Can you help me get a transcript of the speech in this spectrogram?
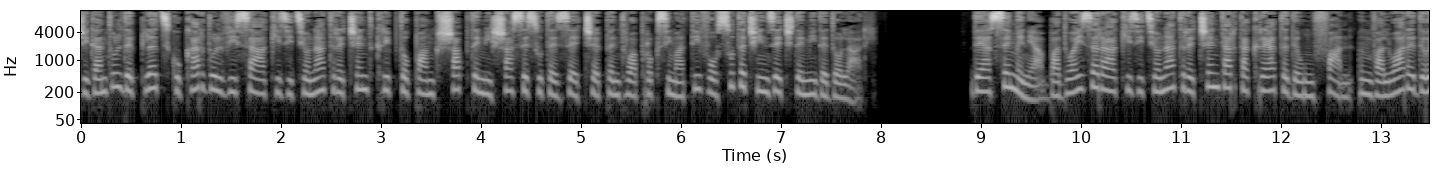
gigantul de plăți cu cardul Visa a achiziționat recent CryptoPunk 7610 pentru aproximativ 150.000 de dolari. De asemenea, Budweiser a achiziționat recent arta creată de un fan în valoare de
